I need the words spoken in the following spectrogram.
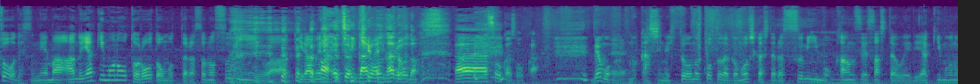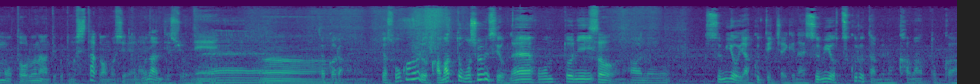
そうですね。まああの焼き物を取ろうと思ったらその炭は諦めないといけな ないるほどなるほど。ああそうかそうか。でも、ええ。昔の人のことだからもしかしたら炭も完成させた上で焼き物も取るなんてこともしたかもしれないどうなんでしょうね。うん。だからいやそう考えると窯って面白いですよね。本当にそう。あの炭を焼くって言っちゃいけない。炭を作るための窯とか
